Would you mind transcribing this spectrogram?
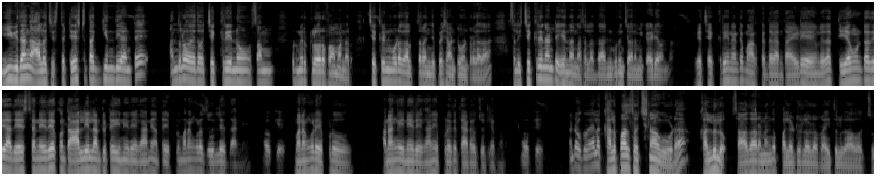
ఈ విధంగా ఆలోచిస్తే టేస్ట్ తగ్గింది అంటే అందులో ఏదో చక్రీను సమ్ ఇప్పుడు మీరు క్లోరోఫామ్ అన్నారు. చక్రీన్ కూడా కలుపుతారని చెప్పేసి అంటూ ఉంటారు కదా. అసలు ఈ చక్రీన్ అంటే ఏందన్న అసలు దాని గురించి ఏమైనా మీకు ఐడియా ఉందా? ఇక చక్రీన్ అంటే మాకు పెద్దగా అంత ఐడియా ఏం లేదా. తీయం ఉంటది అది వేస్తే అనేది కొంత ఆలీలు అంటుంటే వినేదే కానీ అంత ఎప్పుడు మనం కూడా చూడలేదు దాన్ని. ఓకే. మనం కూడా ఎప్పుడు అనంగా వినేదే కానీ ఎప్పుడైతే తేడాగా చూడలేదు మనం. ఓకే. అంటే ఒకవేళ కలపాల్సి వచ్చినా కూడా కళ్ళులో సాధారణంగా పల్లెటూళ్ళలో రైతులు కావచ్చు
